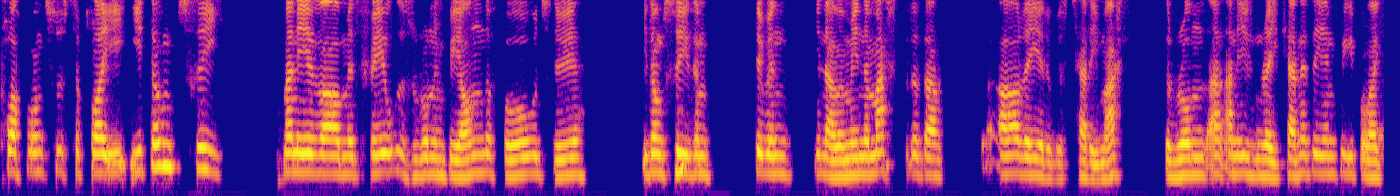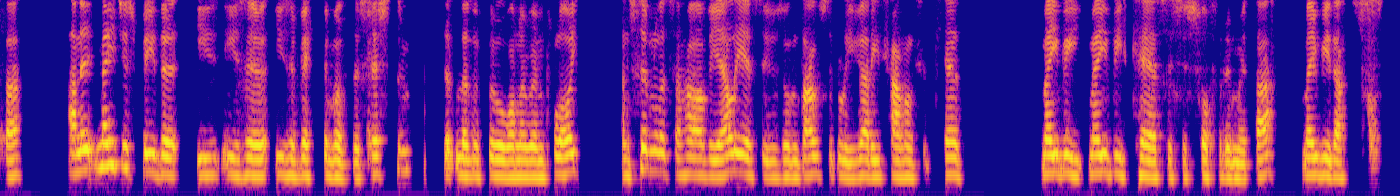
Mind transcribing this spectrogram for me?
Klopp wants us to play. You don't see many of our midfielders running beyond the forwards, do you? You don't see them doing, you know, I mean, the master of that our era was Terry Mack, the run, and, and even Ray Kennedy and people like that. And it may just be that he's, he's a he's a victim of the system that Liverpool want to employ. And similar to Harvey Elliott, who's undoubtedly a very talented kid, maybe maybe Curtis is suffering with that. Maybe that's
